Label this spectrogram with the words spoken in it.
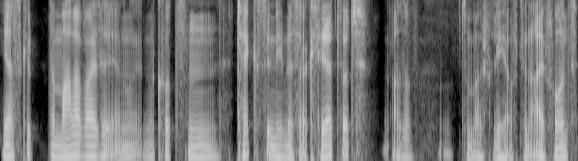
Ja, es gibt normalerweise einen, kurzen Text, in dem das erklärt wird, also zum Beispiel hier auf den iPhones,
